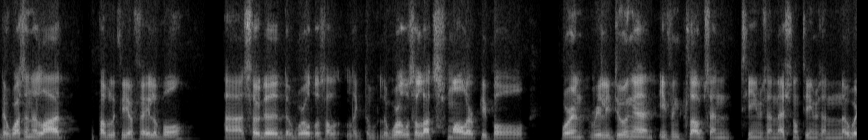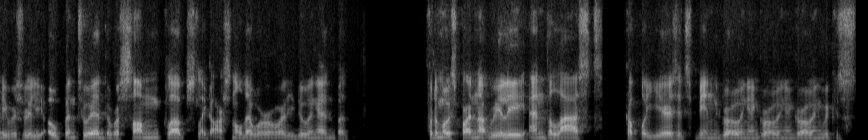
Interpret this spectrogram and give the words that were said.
there wasn't a lot publicly available. Uh, so the the world was a, like the, the world was a lot smaller. People weren't really doing it, even clubs and teams and national teams, and nobody was really open to it. There were some clubs like Arsenal that were already doing it, but for the most part, not really. And the last couple years, it's been growing and growing and growing because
